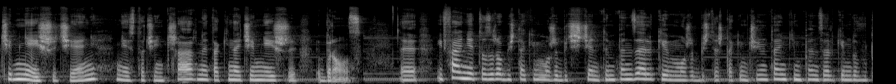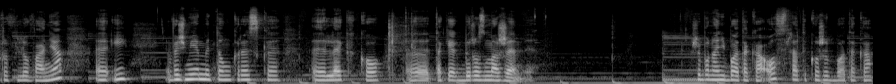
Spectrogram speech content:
ciemniejszy cień, nie jest to cień czarny, taki najciemniejszy brąz. E, I fajnie to zrobić takim, może być ściętym pędzelkiem, może być też takim cieniuteńkim pędzelkiem do wyprofilowania i weźmiemy tą kreskę lekko, tak jakby rozmarzemy. Żeby ona nie była taka ostra, tylko żeby była taka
